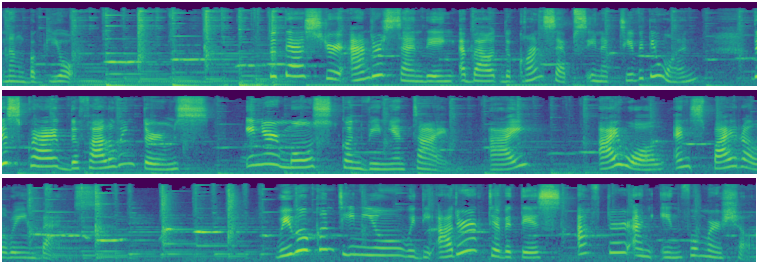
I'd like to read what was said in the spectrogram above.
ng bagyo. To test your understanding about the concepts in Activity 1, describe the following terms in your most convenient time eye, eye wall, and spiral rain bands. We will continue with the other activities after an infomercial.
